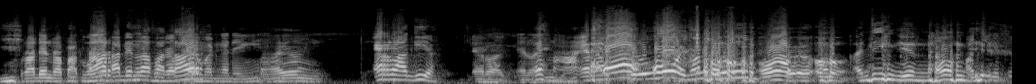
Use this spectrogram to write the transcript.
Raden Rapatar Raden bahaya R lagi ya. R lagi. L. Eh, nah R Oh, oh, mana belum? Oh, oh, anjing ya naon. anjing itu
